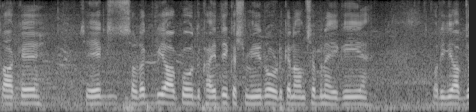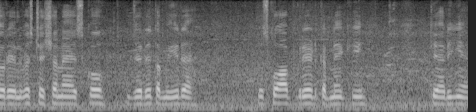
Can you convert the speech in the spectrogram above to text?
ताकि एक सड़क भी आपको दिखाई दी, कश्मीर रोड के नाम से बनाई गई है। और ये आप जो रेलवे स्टेशन है, इसको जेर तमीर है। इसको अपग्रेड करने की तैयारी है।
